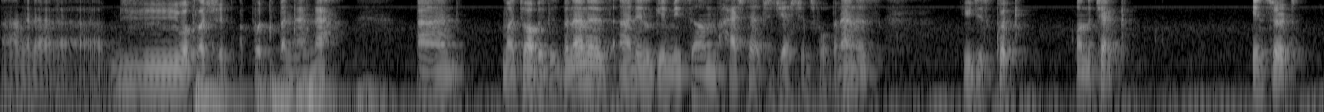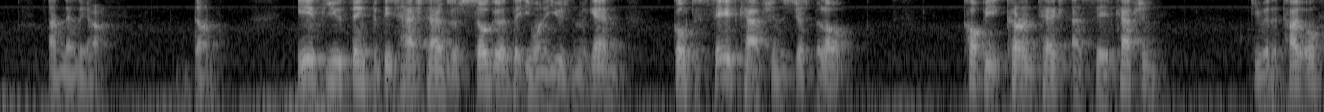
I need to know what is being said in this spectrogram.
I'm gonna, uh, what color should I put banana? And my topic is bananas, and it'll give me some hashtag suggestions for bananas. You just click on the check, insert, and there they are. Done. If you think that these hashtags are so good that you want to use them again, Go to saved captions just below. Copy current text as saved caption. Give it a title.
